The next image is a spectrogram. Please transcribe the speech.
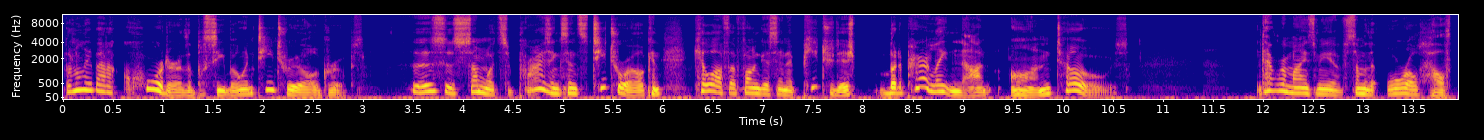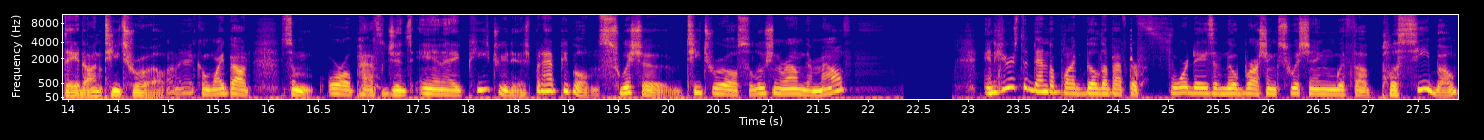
but only about a quarter of the placebo and tea tree oil groups. This is somewhat surprising, since tea tree oil can kill off the fungus in a petri dish, but apparently not on toes. That reminds me of some of the oral health data on tea tree oil. I mean, it can wipe out some oral pathogens in a petri dish, but have people swish a tea tree oil solution around their mouth? And here's the dental plaque buildup after four days of no brushing swishing with a placebo.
